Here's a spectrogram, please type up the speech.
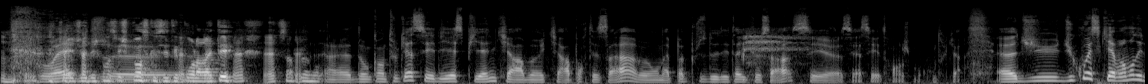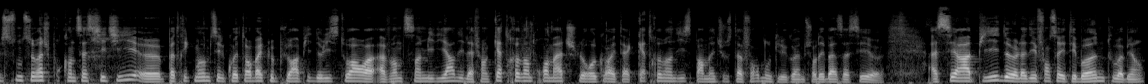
Ouais, je pense que c'était pour l'arrêter, tout simplement. Euh, donc en tout cas, c'est l'ESPN qui a, qui a rapporté ça. Euh, on n'a pas plus de détails que ça. C'est euh, c'est assez étrange, bon, en tout cas. Euh, du, du coup, est-ce qu'il y a vraiment des leçons de ce match pour Kansas City? Euh, Patrick Mahomes, c'est le quarterback le plus rapide de l'histoire à 25 milliards. Il a fait en 83 matchs. Le record était à 90 par Matthew Stafford, donc il est quand même sur des bases assez, euh, assez rapides. La défense a été bonne, tout va bien?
